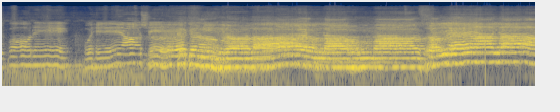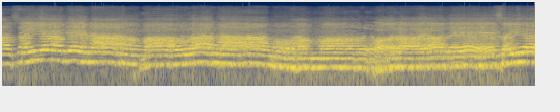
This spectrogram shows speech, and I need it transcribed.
উপরে ওহে আসে আল্লাহুম্মা মুহাম্মদ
